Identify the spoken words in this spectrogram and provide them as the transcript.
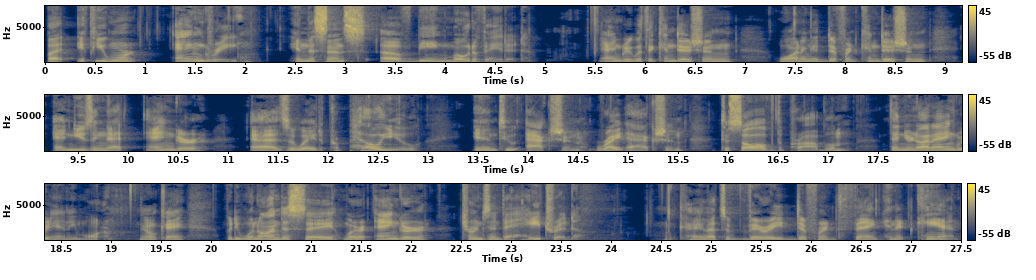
But if you weren't angry in the sense of being motivated, angry with a condition, wanting a different condition, and using that anger as a way to propel you into action, right action, to solve the problem, then you're not angry anymore. Okay? But he went on to say where anger turns into hatred, Okay, that's a very different thing, and it can,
